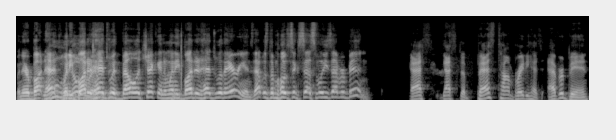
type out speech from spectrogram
When they were butting heads, when he butted heads with Belichick and when he butted heads with Arians, that was the most successful he's ever been. That's that's the best Tom Brady has ever been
